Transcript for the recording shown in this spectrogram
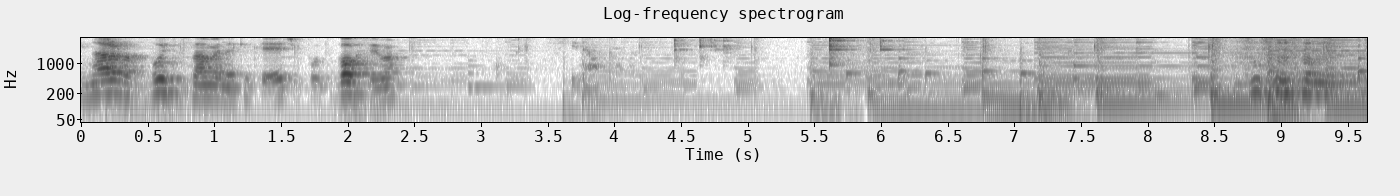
i naravno budite s nama neki sljedeći put. Bog svima! Idemo probati.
